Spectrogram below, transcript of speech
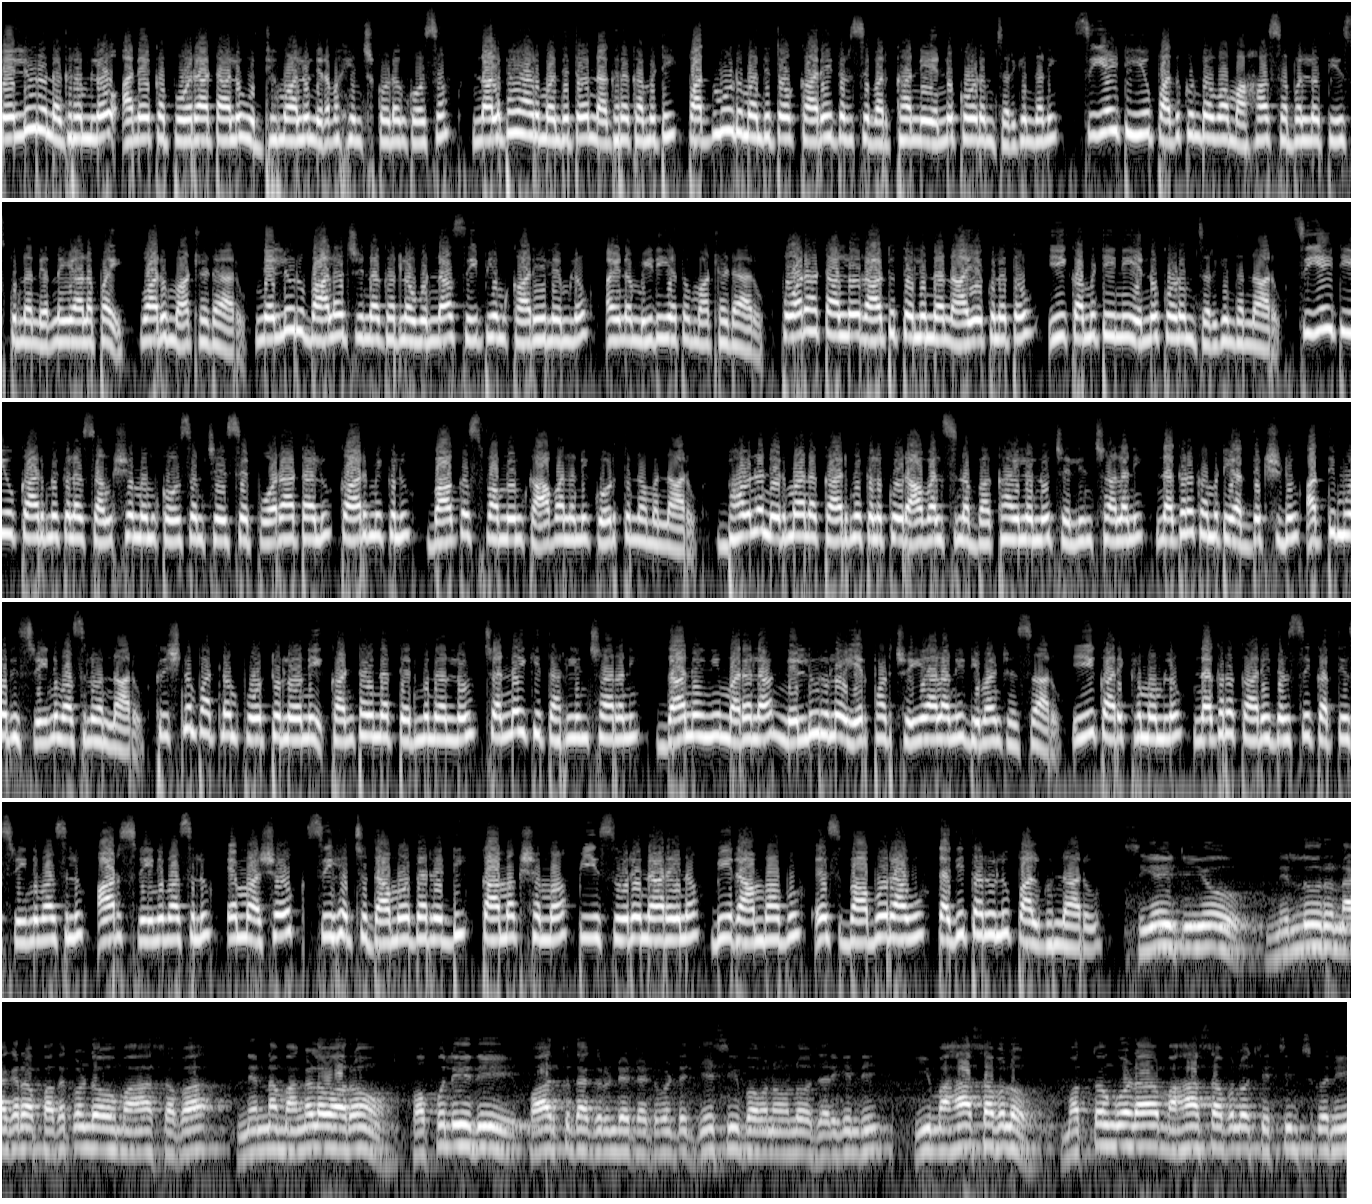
నెల్లూరు నగరంలో అనేక పోరాటాలు ఉద్యమాలు నిర్వహించుకోవడం కోసం నలభై ఆరు మందితో నగర కమిటీ పదమూడు మందితో కార్యదర్శి వర్గాన్ని ఎన్నుకోవడం జరిగిందని సిఐటియు పదకొండవ మహాసభల్లో తీసుకున్న నిర్ణయాలపై వారు మాట్లాడారు. నెల్లూరు బాలాజీనగర్లో ఉన్న సిపిఎం కార్యాలయంలో ఆయన మీడియాతో మాట్లాడారు. పోరాటాల్లో రాటు తెల్లిన నాయకులతో ఈ కమిటీని ఎన్నుకోవడం జరిగిందన్నారు. సిఐటియు కార్మికుల సంక్షేమం కోసం చేసే పోరాటాలు కార్మికులు భాగస్వామ్యం కావాలని కోరుతున్నామన్నారు. భవన నిర్మాణ కార్మికులకు రావాల్సిన బకాయిలను చెల్లించాలని నగర కమిటీ అధ్యక్షుడు అత్తిమూరి శ్రీనివాసులు అన్నారు. కృష్ణపట్నం పోర్టులోని కంటైనర్ టెర్మినల్ను చెన్నైకి తరలించారని దానిని మరలా నెల్లూరులో ఏర్పాటు చేయాలని డిమాండ్ చేశారు. ఈ కార్యక్రమంలో నగర కార్యదర్శి Katti Srinivasulu R Srinivasulu M Ashok CH Damodar Reddy Kamakshamma P Suryanarayana B Rambabu S Baburao తదితరులు పాల్గొన్నారు. సిఐటియు నెల్లూరు నగర పదకొండవ మహాసభ నిన్న మంగళవారం పప్పులీది పార్క్ దగ్గరుండేటటువంటి జేసీ భవనంలో జరిగింది. ఈ మహాసభలో మొత్తం కూడా మహాసభలో చర్చించుకొని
